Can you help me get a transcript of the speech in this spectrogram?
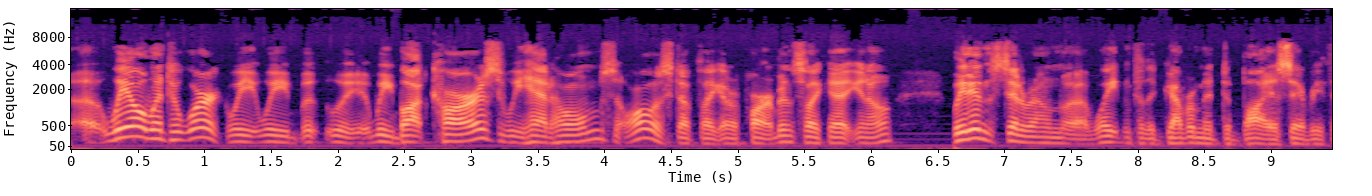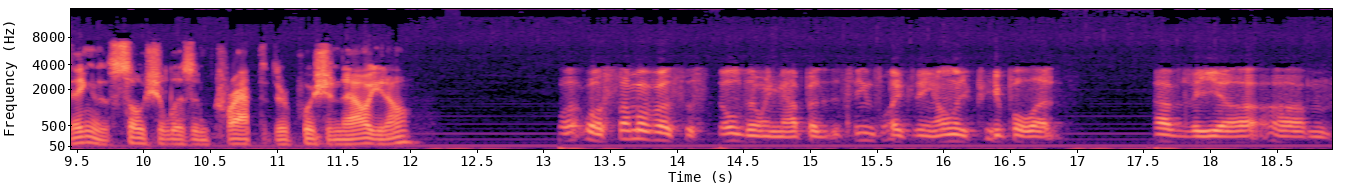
uh, we all went to work. We we we we bought cars, we had homes, all this stuff like our apartments, like that. You know, we didn't sit around uh, waiting for the government to buy us everything and the socialism crap that they're pushing now. You know. Well, well, some of us are still doing that, but it seems like the only people that have the uh, um,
